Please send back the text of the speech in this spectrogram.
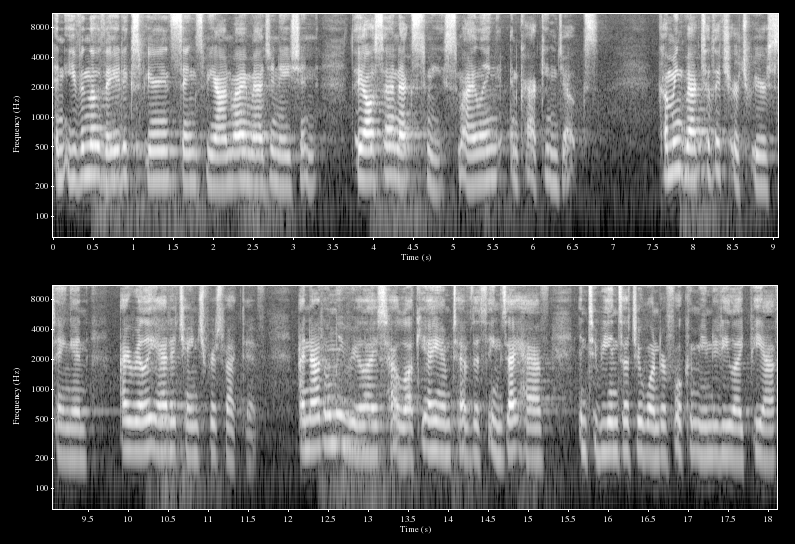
and even though they'd experienced things beyond my imagination, they all sat next to me, smiling and cracking jokes. Coming back to the church we were staying in, I really had a change perspective. I not only realized how lucky I am to have the things I have and to be in such a wonderful community like PF,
